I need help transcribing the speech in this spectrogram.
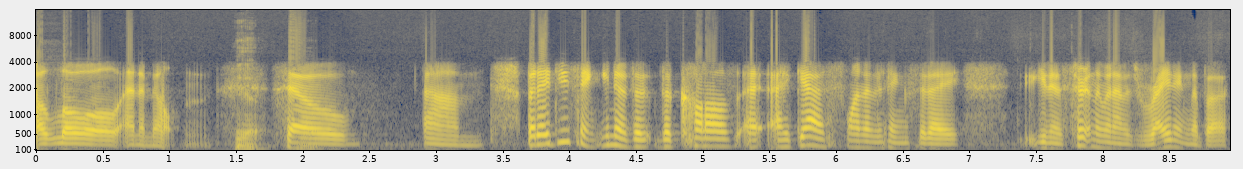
a Lowell and a Milton. Yeah. So, um, but I do think you know the the calls. I, I guess one of the things that I, you know, certainly when I was writing the book,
